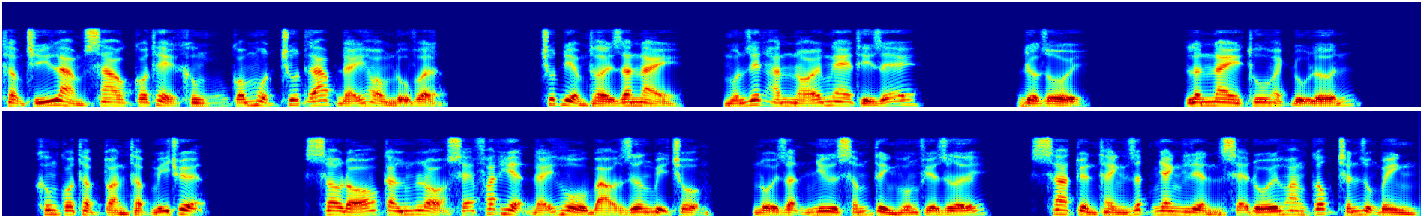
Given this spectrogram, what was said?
thậm chí làm sao có thể không có một chút áp đáy hòm đổ vật. Chút điểm thời gian này, muốn giết hắn nói nghe thì dễ. Được rồi. Lần này thu hoạch đủ lớn. Không có thập toàn thập mỹ chuyện. Sau đó cắn lò sẽ phát hiện đáy hồ bảo dương bị trộm, nổi giận như sấm tình huống phía dưới, Sa tuyển thành rất nhanh liền sẽ đối hoang cốc chấn dụng binh,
